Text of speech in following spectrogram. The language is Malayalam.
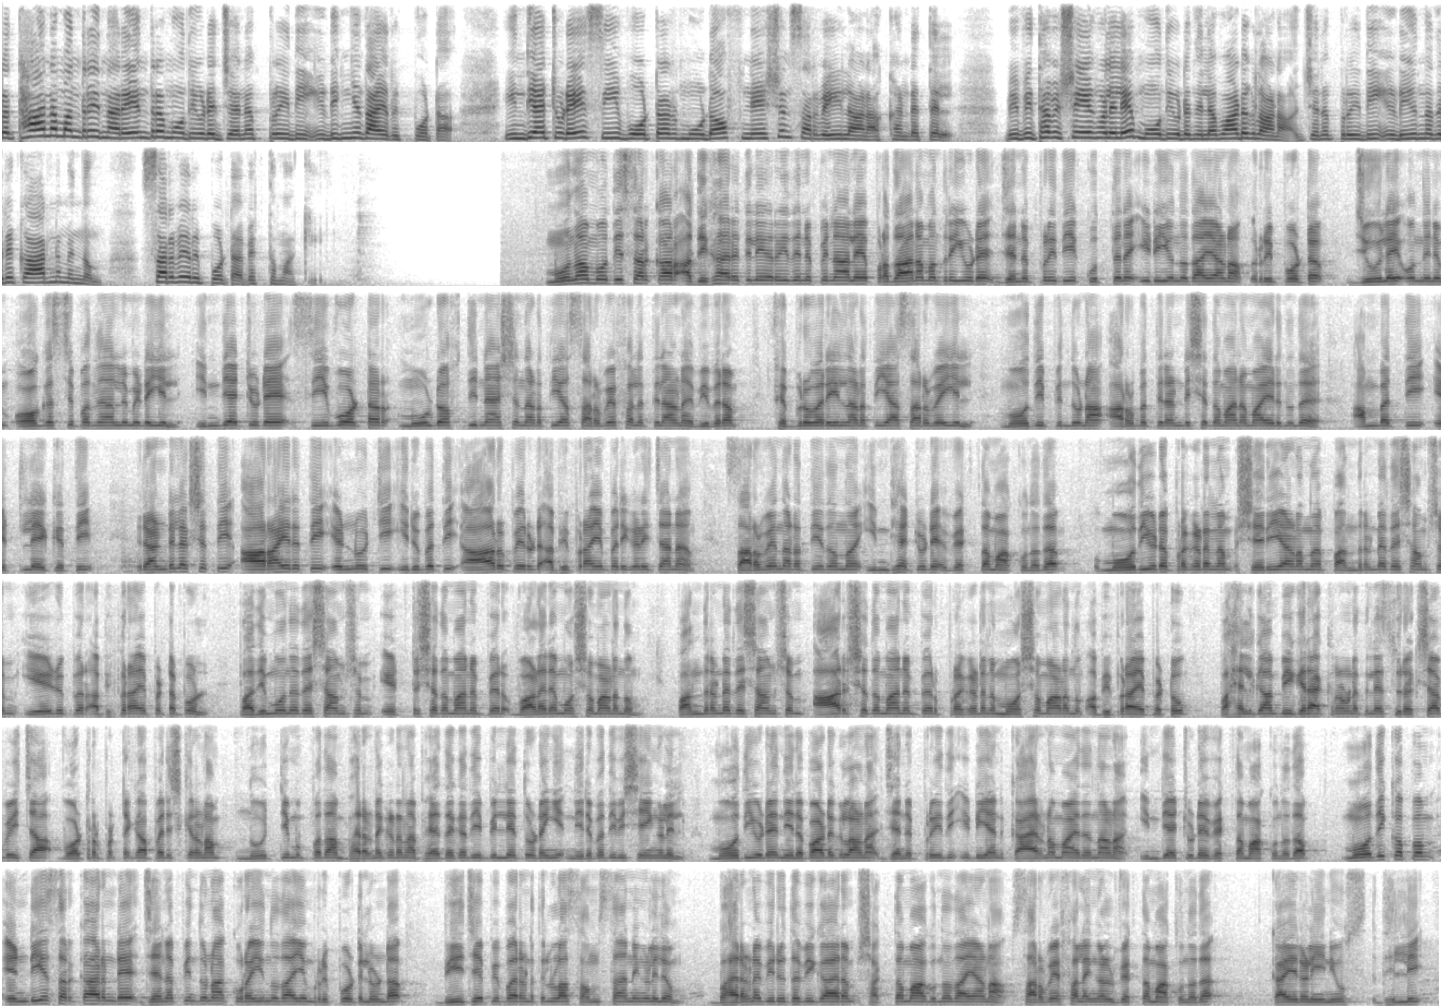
പ്രധാനമന്ത്രി നരേന്ദ്രമോദിയുടെ ജനപ്രീതി ഇടിഞ്ഞതായി report. India Today C voter mood of nation സർവേയിലാണ് കണ്ടെത്തൽ. വിവിധ വിഷയങ്ങളിലെ മോദിയുടെ നിലപാടുകളാണ് ജനപ്രീതി ഇടിയുന്നതിന് കാരണമെന്നും സർവേ റിപ്പോർട്ട് വ്യക്തമാക്കി. മൂന്നാം മോദി സർക്കാർ അധികാരത്തിലേറിയതിനു പിന്നാലെ പ്രധാനമന്ത്രിയുടെ ജനപ്രീതി കുത്തനെ ഇടിയുന്നതായാണ് റിപ്പോർട്ട്. ജൂലൈ ഒന്നിനും ഓഗസ്റ്റ് പതിനാലിനും ഇടയിൽ India Today C voter mood of the nation നടത്തിയ സർവേ ഫലത്തിലാണ് വിവരം. ഫെബ്രുവരിയിൽ നടത്തിയ സർവേയിൽ മോദി പിന്തുണ അറുപത്തിരണ്ട് ശതമാനമായിരുന്നത് അമ്പത്തി എട്ടിലേക്കെത്തി രണ്ട് ലക്ഷത്തി ആറായിരത്തി എണ്ണൂറ്റി ഇരുപത്തി ആറ് പേരുടെ അഭിപ്രായം പരിഗണിച്ചാണ് സർവേ നടത്തിയതെന്ന് ഇന്ത്യ ടുഡേ വ്യക്തമാക്കുന്നത്. മോദിയുടെ പ്രകടനം ശരിയാണെന്ന് പന്ത്രണ്ട് ദശാംശം ഏഴ് പേർ അഭിപ്രായപ്പെട്ടപ്പോൾ പതിമൂന്ന് ദശാംശം എട്ട് ശതമാനം പേർ വളരെ മോശമാണെന്നും പന്ത്രണ്ട് ദശാംശം ആറ് ശതമാനം പേർ പ്രകടനം മോശമാണെന്നും അഭിപ്രായപ്പെട്ടു. പഹൽഗാം ഭീകരാക്രമണത്തിലെ സുരക്ഷാ വീഴ്ച വോട്ടർ പട്ടിക പരിഷ്കരണം നൂറ്റി മുപ്പതാം ഭരണഘടനാ ഭേദഗതി ബില്ല് തുടങ്ങി നിരവധി വിഷയങ്ങളിൽ മോദിയുടെ നിലപാടുകളാണ് ജനപ്രീതി ഇടിയാൻ കാരണമായതെന്നാണ് ഇന്ത്യ ടുഡേ വ്യക്തമാക്കുന്നത് മോദിക്കൊപ്പം എൻ ഡി എ സർക്കാരിന്റെ ജനപിന്തുണ കുറയുന്നതായും റിപ്പോർട്ടിലുണ്ട്. ബി ജെ പി ഭരണത്തിലുള്ള സംസ്ഥാനങ്ങളിലും ഭരണവിരുദ്ധ വികാരം ശക്തമാകുന്നതായാണ് സർവേ ഫലങ്ങൾ വ്യക്തമാക്കുന്നത്. കൈരളി ന്യൂസ് ദില്ലി.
